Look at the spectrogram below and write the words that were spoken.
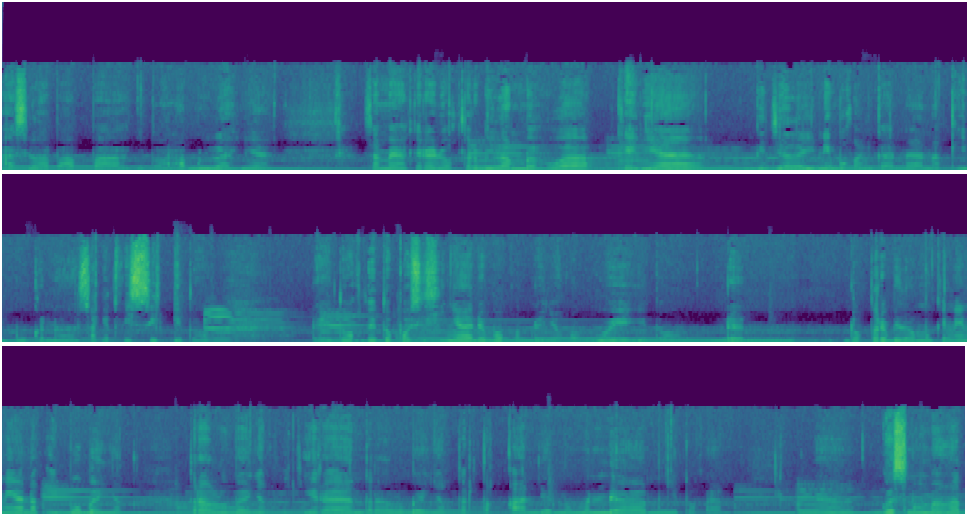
hasil apa apa gitu alhamdulillahnya. Sampai akhirnya dokter bilang bahwa kayaknya gejala ini bukan karena anak ibu kena sakit fisik gitu. Dan itu waktu itu posisinya ada bokap dan nyokap gue gitu. Dan dokter bilang mungkin ini anak ibu banyak terlalu banyak pikiran terlalu banyak tertekan dan memendam gitu kan. Nah gue seneng banget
